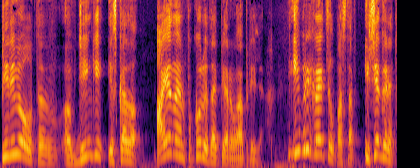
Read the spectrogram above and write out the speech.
перевел это в деньги и сказал, а я, наверное, покурю до 1 апреля. И прекратил поставки. И все говорят,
